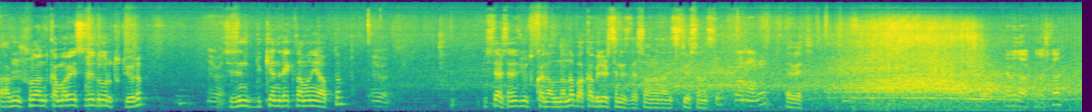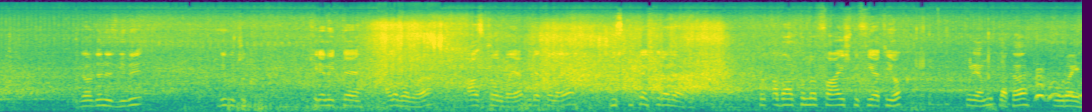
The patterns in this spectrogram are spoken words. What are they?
Abicim şu an kamerayı size doğru tutuyorum. Evet. Sizin dükkanın reklamını yaptım. Evet. İsterseniz YouTube kanalından da bakabilirsiniz de sonradan istiyorsanız. Türk kanalı. Evet. Evet arkadaşlar. Gördüğünüz gibi bir buçuk kiremitte alabalığa, az çorbaya, bir de kolaya 145 lira verdik. Çok abartılı, fahiş bir fiyatı yok. Buraya mutlaka uğrayın.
